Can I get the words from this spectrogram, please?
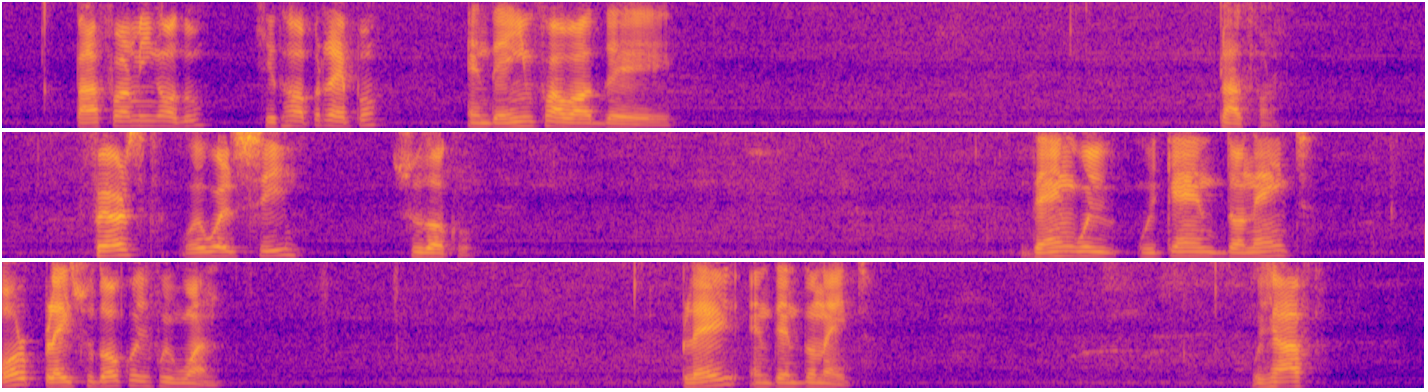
platforming Odoo, GitHub repo, and the info about the platform. First, we will see Sudoku. Then we, we can donate or play Sudoku if we want. Play and then donate. We have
